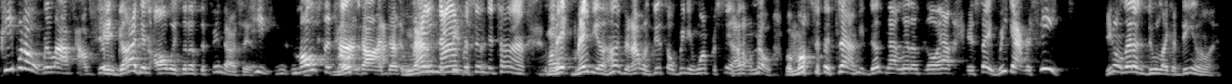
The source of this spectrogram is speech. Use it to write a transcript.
people don't realize how difficult. and God didn't always let us defend ourselves. he most of the time, God doesn't. defend 99% of the time, may, maybe a hundred. I was disobedient one percent. I don't know, but most of the time, he does not let us go out and say we got receipts. You don't let us do like a Deion,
